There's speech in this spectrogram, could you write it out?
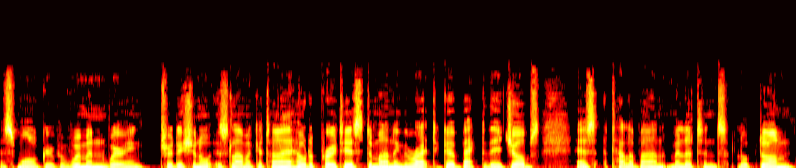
A small group of women wearing traditional Islamic attire held a protest demanding the right to go back to their jobs as Taliban militants looked on.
